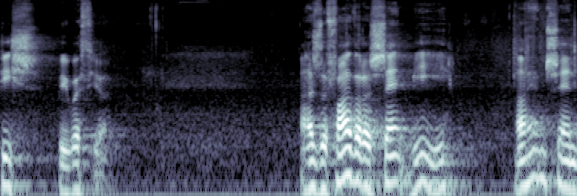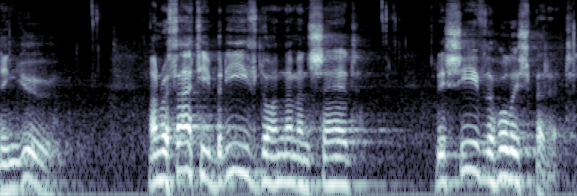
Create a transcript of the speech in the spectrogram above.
Peace be with you. As the Father has sent me, I am sending you. And with that, he breathed on them and said, Receive the Holy Spirit.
